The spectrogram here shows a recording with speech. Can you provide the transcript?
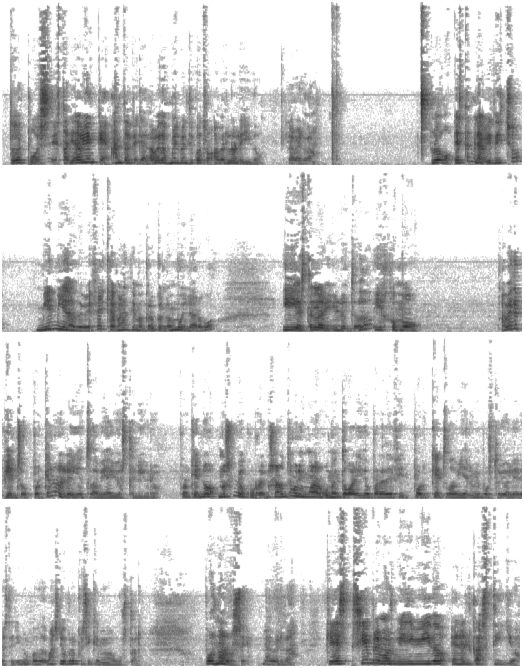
Entonces, pues estaría bien que antes de que acabe 2024 haberlo leído. La verdad. Luego, este me lo habéis dicho mil millones de veces, que además encima creo que no es muy largo. Y está en la Biblia y todo. Y es como, a veces pienso, ¿por qué no he leído todavía yo este libro? Porque no, no se me ocurre, o sea, no tengo ningún argumento válido para decir por qué todavía no me he puesto yo a leer este libro, cuando además yo creo que sí que me va a gustar. Pues no lo sé, la verdad. Que es Siempre hemos vivido en el castillo,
